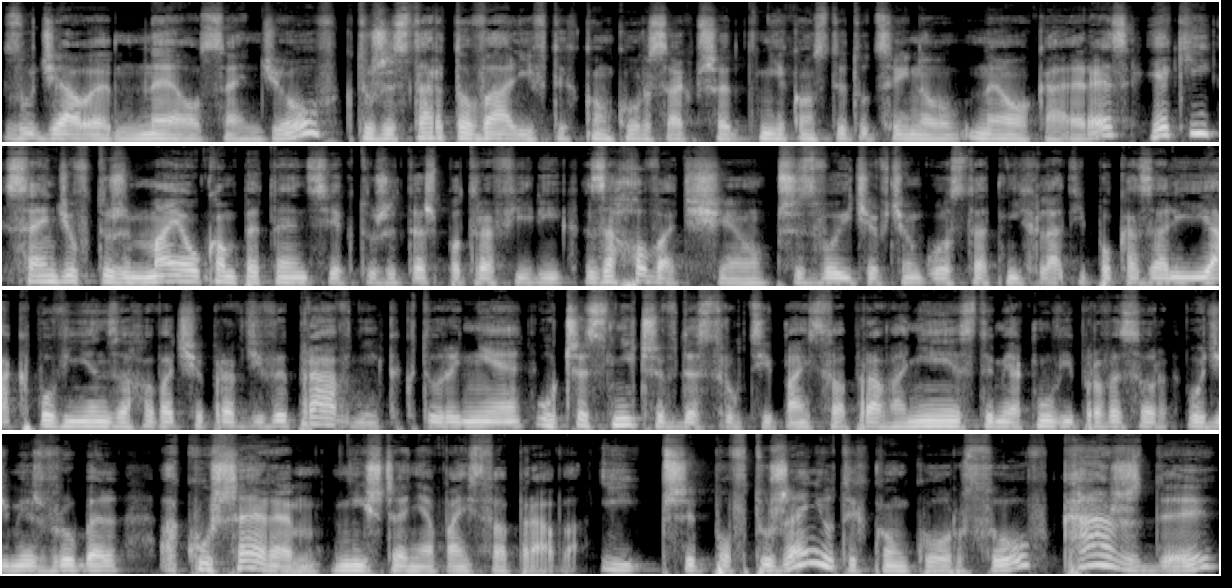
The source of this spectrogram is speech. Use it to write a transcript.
z udziałem neosędziów, którzy startowali w tych konkursach przed niekonstytucyjnymi konstytucyjną neo-KRS, jak i sędziów, którzy mają kompetencje, którzy też potrafili zachować się przyzwoicie w ciągu ostatnich lat i pokazali, jak powinien zachować się prawdziwy prawnik, który nie uczestniczy w destrukcji państwa prawa, nie jest tym, jak mówi profesor Włodzimierz Wrubel, akuszerem niszczenia państwa prawa. I przy powtórzeniu tych konkursów każdy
